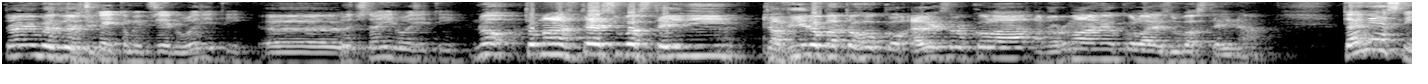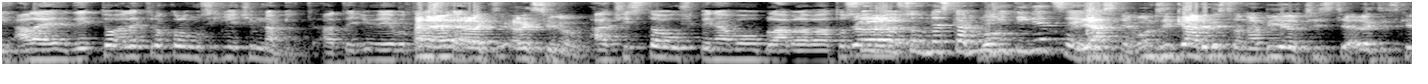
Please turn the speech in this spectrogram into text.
To není vůbec důležitý. Počkej, to mi přijde důležitý. E, Proč to není důležitý? No, to má, to je zhruba stejný, ta výroba toho ko- elektrokola a normálního kola je zhruba stejná. To je mi jasný, ale ty to elektrokolo musíš něčím nabít. A teď je A otázka... ne elektri- elektřinou. a čistou, špinavou, bla, bla, bla. To jsou, To jsou dneska důležité věci. Jasně, on říká, kdybys to nabíjel čistě elektricky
